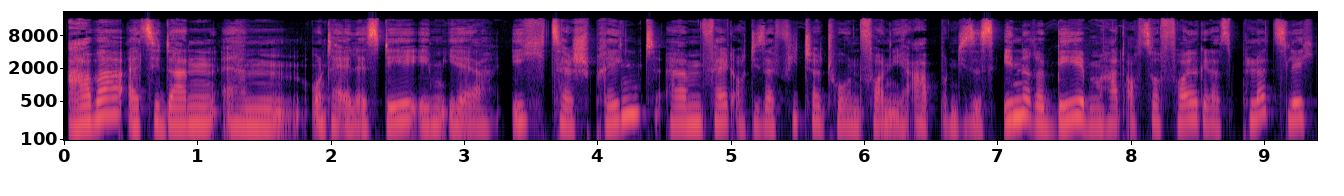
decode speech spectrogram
Aber als sie dann ähm, unter LSD eben ihr Ich zerspringt, ähm, fällt auch dieser Feature-Ton von ihr ab. Und dieses innere Beben hat auch zur Folge, dass plötzlich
